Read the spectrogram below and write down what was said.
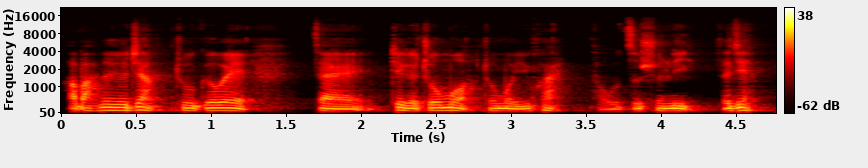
好吧，那就这样，祝各位在这个周末周末愉快，投资顺利，再见。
